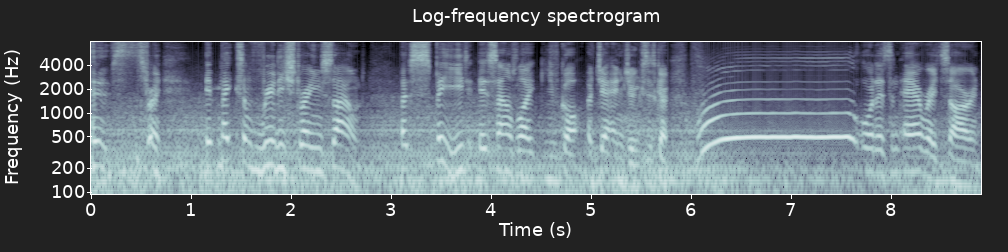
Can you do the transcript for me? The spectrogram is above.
it's strange. It makes a really strange sound. At speed, it sounds like you've got a jet engine because it's going or there's an air raid siren,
